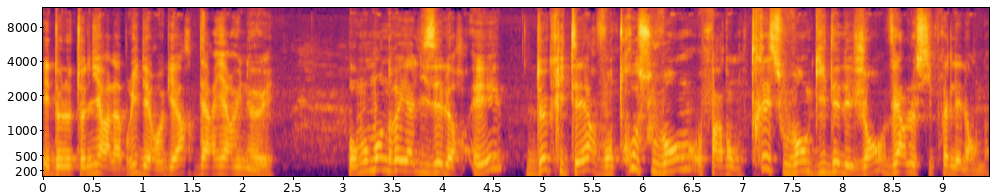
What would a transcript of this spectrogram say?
et de le tenir à l'abri des regards derrière une haie. Au moment de réaliser leur haie, deux critères vont trop souvent, pardon, très souvent guider les gens vers le cyprès de l'élande.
